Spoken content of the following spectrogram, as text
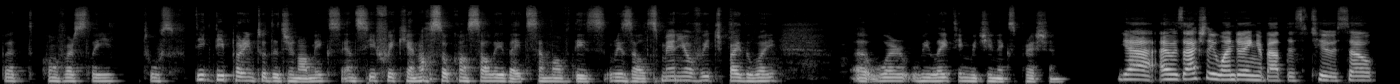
but conversely to dig deeper into the genomics and see if we can also consolidate some of these results, many of which, by the way, uh, were relating with gene expression. Yeah, I was actually wondering about this too. So,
